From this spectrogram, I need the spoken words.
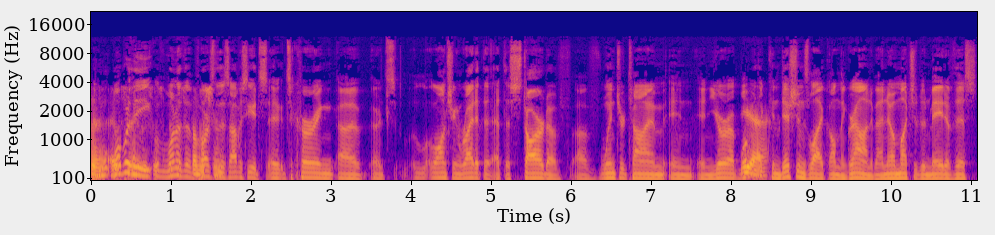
what were the one of the parts of this? Obviously, it's it's occurring. Uh, it's launching right at the at the start of of wintertime in in Europe. What yeah. were the conditions like on the ground? I, mean, I know much has been made of this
